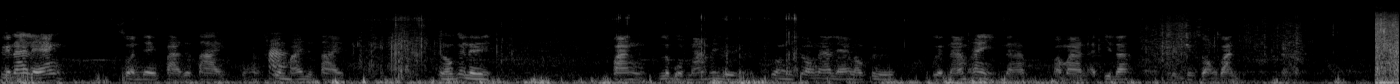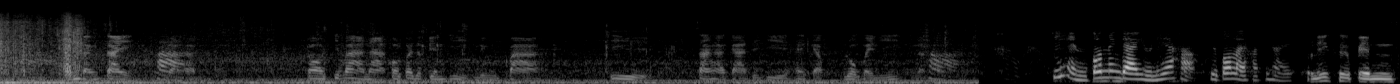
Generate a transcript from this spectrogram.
คือหน้าแล้ง ส่วนใหญ่ป่าจะตายนะครับค่ะ ต้นไม้จะตาย เราก็เลยฟังระบบน้ำให้เลย ช่วงช่วงหน้าแล้งเราคือเปิดน้ำให้นะครับ ประมาณอาทิตย์ละหนึ่งถึงสองวันนะครับผลดังใจค่ะนะครับ ก็คิดว่าอนาคตก็จะเป็นอีกหนึ่งป่าที่สร้างอากาศดีๆให้กับโลกใบนี้นะครับ ค่ะ ที่เห็นต้นแดงๆอยู่เนี่ยค่ะ คือต้นอะไรคะพี่ไหนตัวนี้คือเป็นฝ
